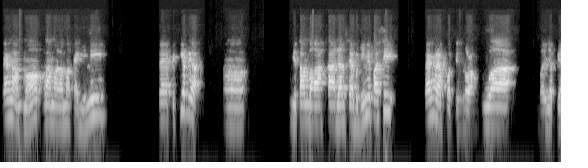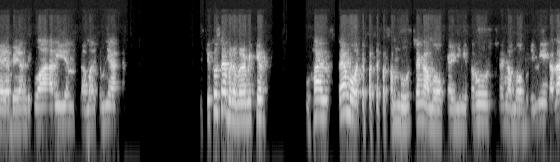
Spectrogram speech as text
Saya nggak mau lama-lama kayak gini. Saya pikir ya uh, ditambah keadaan saya begini pasti saya ngerepotin orang tua banyak biaya-biaya yang dikeluarin segala macamnya di situ saya benar-benar mikir Tuhan saya mau cepat-cepat sembuh saya nggak mau kayak gini terus saya nggak mau begini. Karena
